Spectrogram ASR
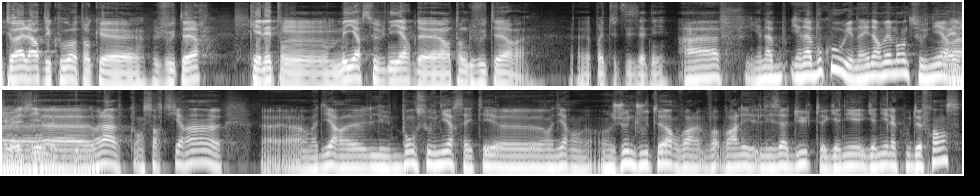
Et toi alors du coup en tant que jouteur, quel est ton meilleur souvenir de, en tant que joueur euh, après toutes ces années? Ah, il y en a, il y en a beaucoup, il y en a énormément de souvenirs. Ouais. Euh, voilà, en sortir un, euh, on va dire euh, les bons souvenirs, ça a été, euh, on va dire, en, en jeune joueur, voir, voir, voir les, les adultes gagner, gagner la Coupe de France.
